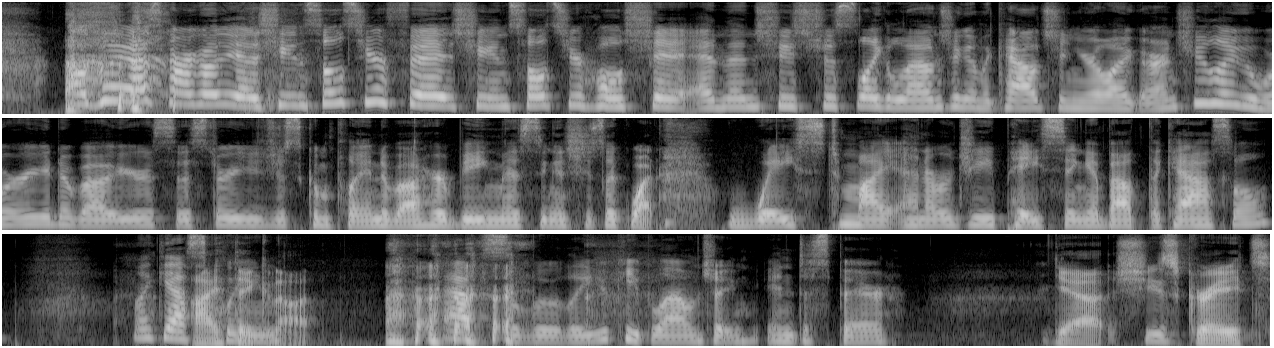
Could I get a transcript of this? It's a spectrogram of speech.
ugly ass cargo. Yeah, she insults your fit. She insults your whole shit, and then she's just like lounging on the couch, and you're like, aren't you like worried about your sister? You just complained about her being missing, and she's like, what? Waste my energy pacing about the castle? like, yes, I queen. think not. Absolutely, you keep lounging in despair. Yeah, she's great.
